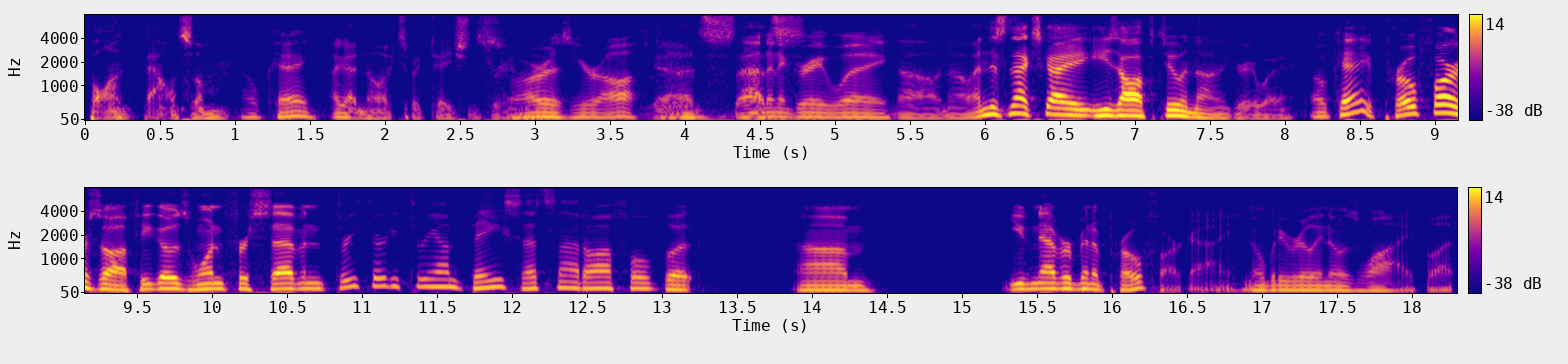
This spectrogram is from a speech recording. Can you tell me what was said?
bon- bounce them. Okay. I got no expectations for him. Suarez, you're off, dude. Yeah, that's- Not in a great way. No, no. And this next guy, he's off too, and not in a great way. Okay, Profar's off. He goes one for seven, three thirty three on base. That's not awful, but um, you've never been a Profar guy. Nobody really knows why, but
